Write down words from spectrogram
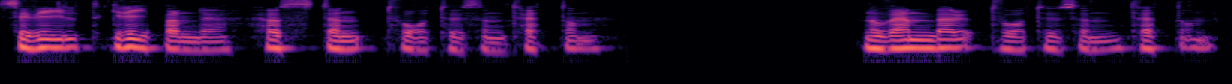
Civilt gripande hösten 2013 November 2013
